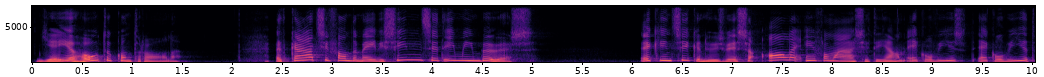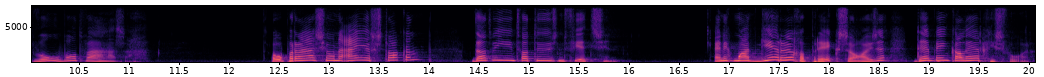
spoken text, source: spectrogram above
Jeje houte controle. Het kaartje van de medicijn zit in mijn beurs. Ik in het ziekenhuis wist ze alle informatie te Jan, ik wie het, ik wie het wel wat wazig. Operatie aan de eierstokken, dat wie in 2014. En ik maak geen ruggenprik, zei ze, daar ben ik allergisch voor.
